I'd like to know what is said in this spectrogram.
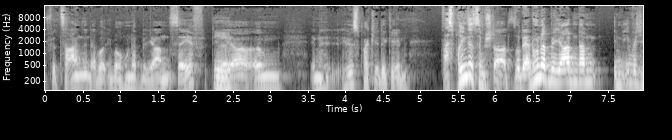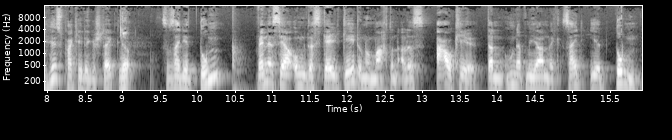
für Zahlen sind, aber über 100 Milliarden safe, die da ja ähm, in Hilfspakete gehen. Was bringt es dem Staat? So, der hat 100 Milliarden dann in irgendwelche Hilfspakete gesteckt. Ja. So seid ihr dumm, wenn es ja um das Geld geht und um Macht und alles. Ah, okay, dann 100 Milliarden weg. Seid ihr dumm?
